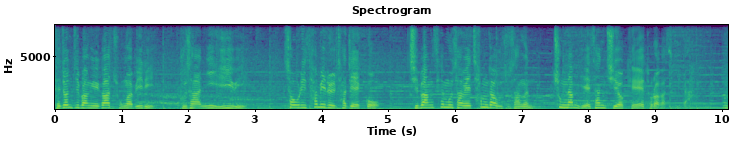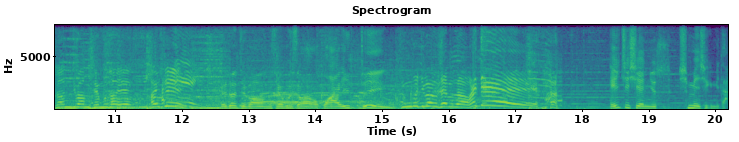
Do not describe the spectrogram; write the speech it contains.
대전지방회가 종합 1위, 부산이 2위, 서울이 3위를 차지했고 지방 세무사회 참가 우수상은 충남 예산 지역회에 돌아갔습니다. 부산지방 세무사의 화이팅! 대전지방 세무사 화이팅! 중부지방 세무사 화이팅! HCN 뉴스 신민식입니다.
